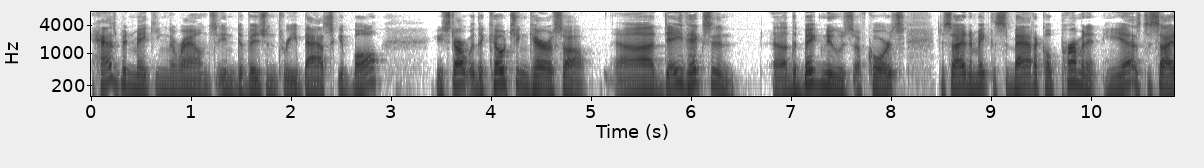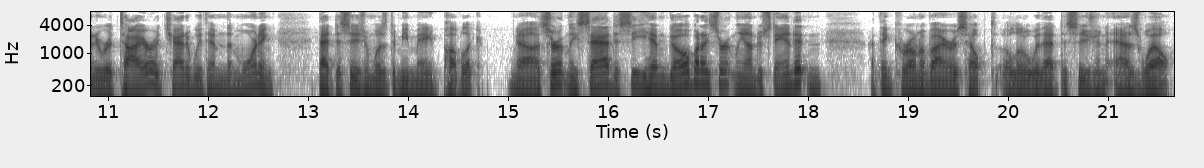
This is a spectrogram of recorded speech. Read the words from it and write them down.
has been making the rounds in Division Three basketball. You start with the coaching carousel. Uh, Dave Hixon uh, the big news, of course, decided to make the sabbatical permanent. He has decided to retire. I chatted with him the morning that decision was to be made public. Uh, certainly sad to see him go, but I certainly understand it. And I think coronavirus helped a little with that decision as well.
